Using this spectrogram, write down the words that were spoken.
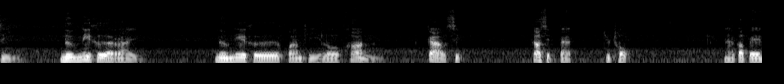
สี่หนึ่งนี่คืออะไรหนึ่งนี่คือความถี่โลคอนเก้าสิบเก้าสิบแปดจุดหกนะก็เป็น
